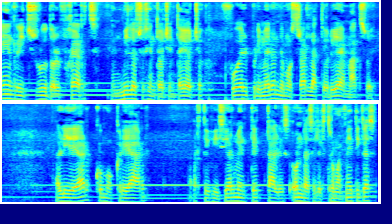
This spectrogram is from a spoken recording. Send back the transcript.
Heinrich Rudolf Hertz, en 1888, fue el primero en demostrar la teoría de Maxwell, al idear cómo crear artificialmente tales ondas electromagnéticas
